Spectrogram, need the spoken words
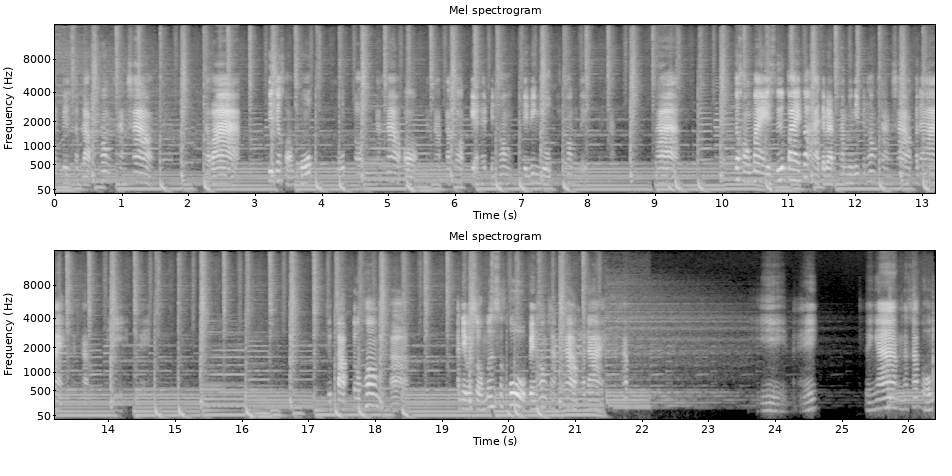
จะเป็นสำหรับห้องทานข้าว แต่ว่าพี่เจ้าของมูฟมูฟโต๊ะทานข้าวออกนะครับ แล้วก็เปลี่ยนให้เป็นห้อง living room อีกห้องหนึ่งนะครับถ้าเจ้าของใหม่ซื้อไปก็อาจจะแบบทำตรงนี้เป็นห้องทานข้าวก็ได้นะครับ หรือปรับตรงห้องออนเนกประสงค์เมื่อสักครู่เป็นห้องทานข้าวก็ได้นะครับนี่ไหนสวยงามนะครับผม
